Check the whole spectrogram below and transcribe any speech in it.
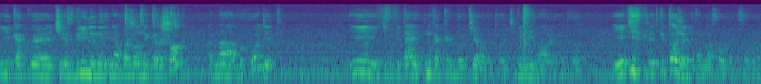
И как э, через глиняный необожженный горшок она выходит и типа питает, ну как как бы тело вот, вот типа, восстанавливает, вот. И эти клетки тоже они там находятся. Вот.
